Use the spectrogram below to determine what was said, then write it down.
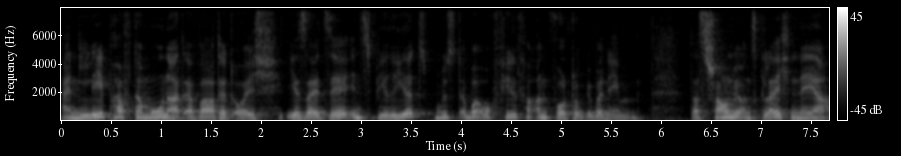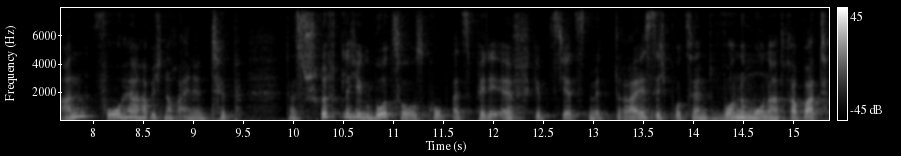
Ein lebhafter Monat erwartet euch. Ihr seid sehr inspiriert, müsst aber auch viel Verantwortung übernehmen. Das schauen wir uns gleich näher an. Vorher habe ich noch einen Tipp. Das schriftliche Geburtshoroskop als PDF gibt es jetzt mit 30% Wonnemonat-Rabatt.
